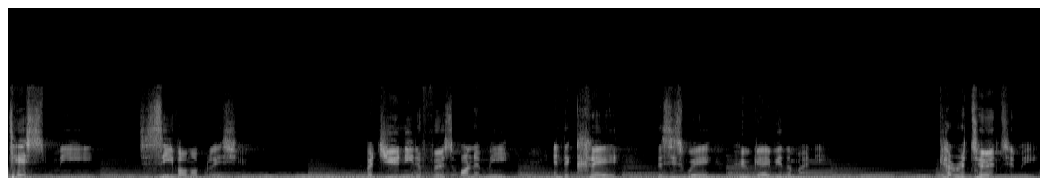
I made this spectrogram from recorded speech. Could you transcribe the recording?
Test me to see if I'll not bless you. But you need to first honor me and declare this is where who gave you the money. Return to me.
